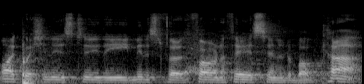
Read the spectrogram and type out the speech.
My question is to the Minister for Foreign Affairs, Senator Bob Carr.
